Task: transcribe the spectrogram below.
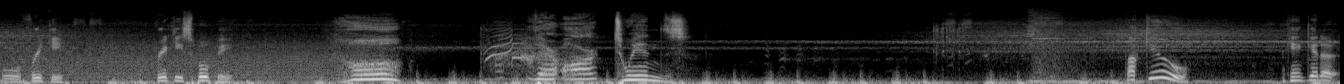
Oh, freaky. Freaky spoopy. Oh! There are twins! Fuck you! I can't get a...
